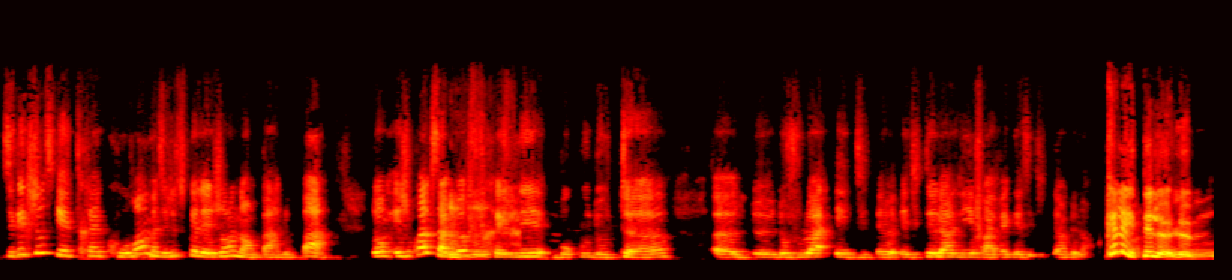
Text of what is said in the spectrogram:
c'est quelque chose qui est très courant mais c'est juste que les gens n'en parlent pas donc et je crois que ça peut mm-hmm. freiner beaucoup d'auteurs euh, de, de, vouloir euh, éditer leurs livres avec des éditeurs de leur. Quel a été le, le,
